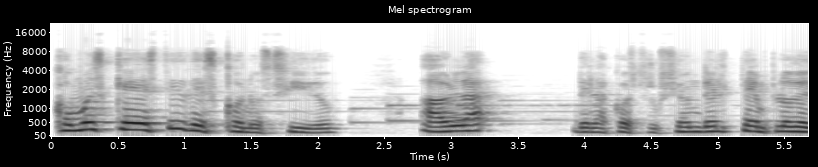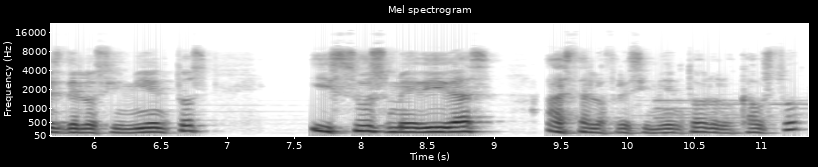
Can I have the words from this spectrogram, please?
¿cómo es que este desconocido habla de la construcción del templo desde los cimientos y sus medidas hasta el ofrecimiento del holocausto?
